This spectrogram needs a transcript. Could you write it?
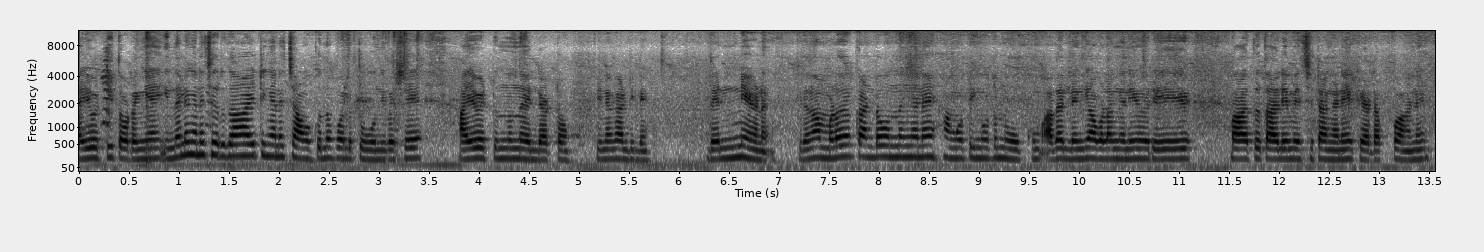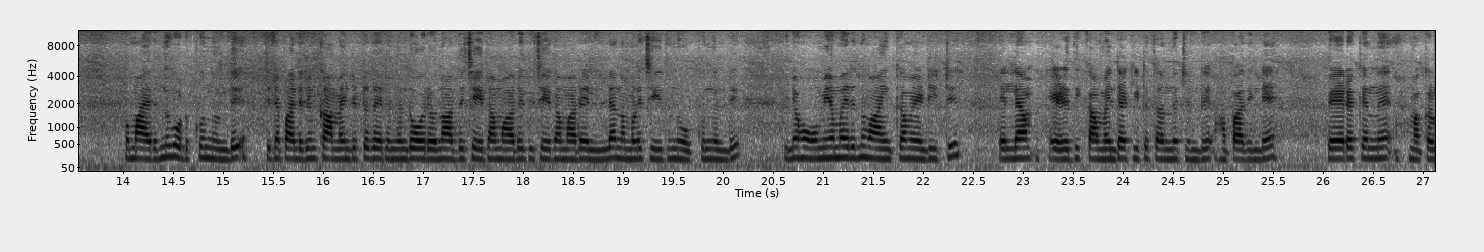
അയ വെട്ടി തുടങ്ങിയ ഇന്നലെ ഇങ്ങനെ ചെറുതായിട്ട് ഇങ്ങനെ ചമക്കുന്ന പോലെ തോന്നി. പക്ഷേ അയ വെട്ടുന്നൊന്നും അല്ല കേട്ടോ പിന്നെ കണ്ടില്ലേ? ഇതന്നെയാണ്. പിന്നെ നമ്മൾ കണ്ട ഒന്നിങ്ങനെ അങ്ങോട്ടും ഇങ്ങോട്ടും നോക്കും. അതല്ലെങ്കിൽ അവളങ്ങനെ ഒരേ ഭാഗത്ത് തലയും വെച്ചിട്ട് അങ്ങനെ കിടപ്പാണ്. അപ്പോൾ മരുന്ന് കൊടുക്കുന്നുണ്ട്. പിന്നെ പലരും കമന്റ് ഇട്ട് തരുന്നുണ്ട്. ഓരോന്നും അത് ചെയ്താൽ മാറി ഇത് ചെയ്താൽ മാറി എല്ലാം നമ്മൾ ചെയ്ത് നോക്കുന്നുണ്ട്. പിന്നെ ഹോമിയോ മരുന്ന് വാങ്ങിക്കാൻ വേണ്ടിയിട്ട് എല്ലാം എഴുതി കമന്റ് ആക്കിയിട്ട് തന്നിട്ടുണ്ട്. അപ്പോൾ അതിന്റെ പേരൊക്കെ ഇന്ന് മക്കൾ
